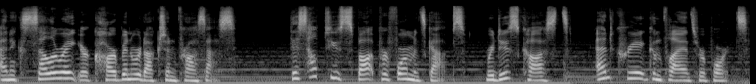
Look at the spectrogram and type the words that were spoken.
and accelerate your carbon reduction process. This helps you spot performance gaps, reduce costs, and create compliance reports.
